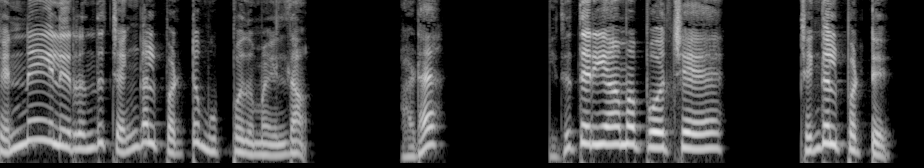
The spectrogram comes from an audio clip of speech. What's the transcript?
சென்னையிலிருந்து செங்கல்பட்டு முப்பது மைல் தான். அட இது தெரியாம போச்சே. செங்கல்பட்டு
